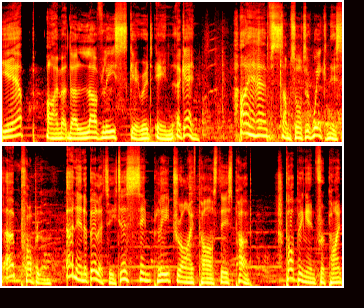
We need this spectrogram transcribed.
Yep, I'm at the lovely Skirrid Inn again. I have some sort of weakness, a problem, an inability to simply drive past this pub. Popping in for a pint,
